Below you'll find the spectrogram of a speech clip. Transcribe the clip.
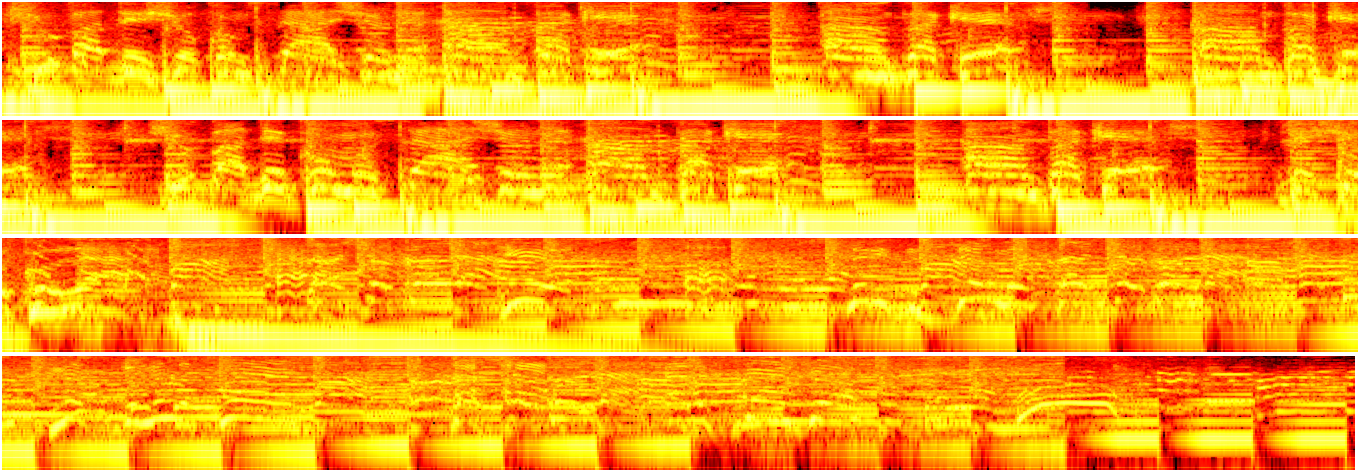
Joue pas des jeux comme ça, je n'ai un paquet, un paquet, un paquet. Joue pas des comme ça, je n'ai un paquet, un paquet de chocolat. La chocolat. Yeah. Uh, ladies and gentlemen. La chocolat. Miss Vanilla Queen. La chocolat. Alexandra. Vanilla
